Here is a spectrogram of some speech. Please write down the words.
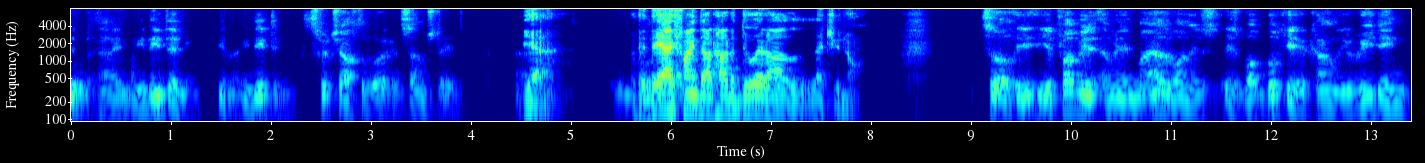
do. I, you need to, you know, you need to switch off the work at some stage. Uh, yeah. The day I find out how to do it, I'll let you know. So you, you probably, I mean, my other one is is what book are you currently reading,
